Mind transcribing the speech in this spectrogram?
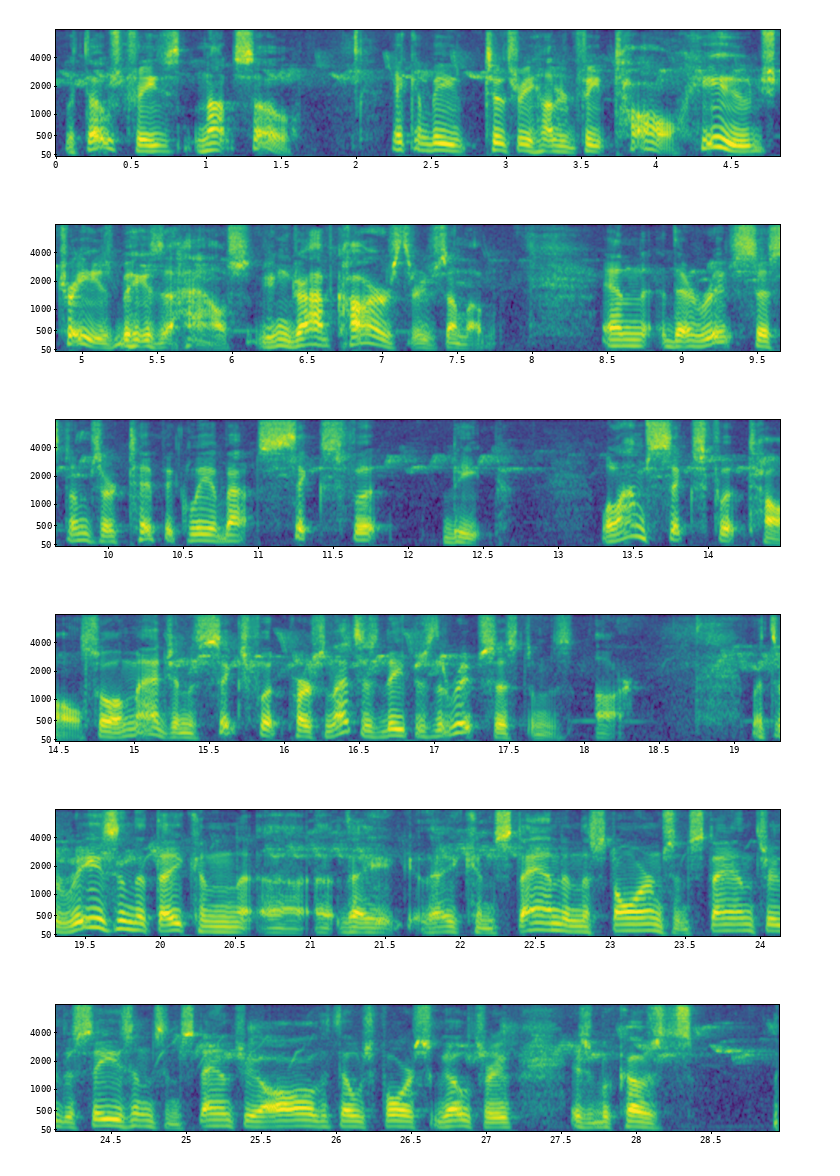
but those trees, not so. It can be two, three hundred feet tall, huge trees, big as a house. You can drive cars through some of them. And their root systems are typically about six foot deep. Well, I'm six foot tall, so imagine a six foot person, that's as deep as the root systems are. But the reason that they can, uh, uh, they, they can stand in the storms and stand through the seasons and stand through all that those forests go through is because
